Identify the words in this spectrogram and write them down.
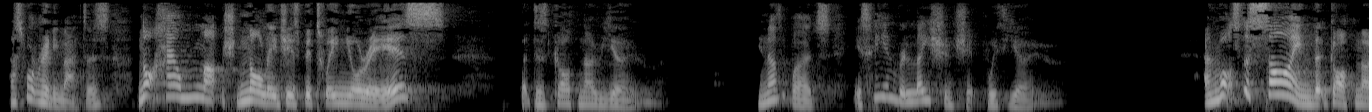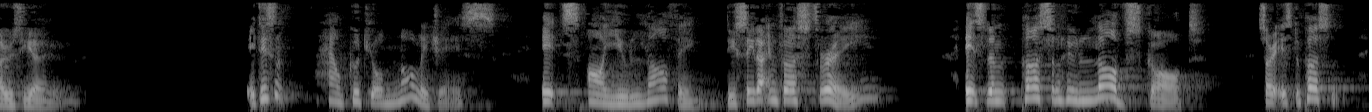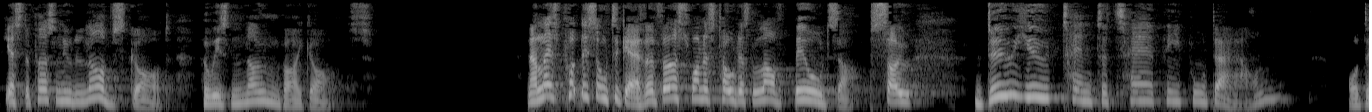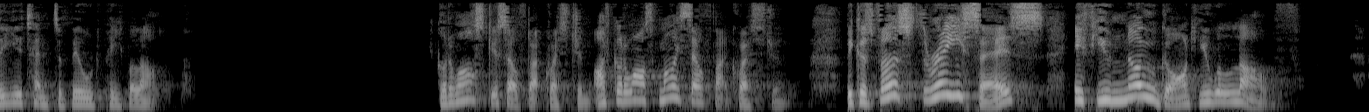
That's what really matters. Not how much knowledge is between your ears, but does God know you? In other words, is he in relationship with you? And what's the sign that God knows you? It isn't how good your knowledge is, it's are you loving? Do you see that in verse 3? It's the person who loves God. Sorry, it's the person, yes, the person who loves God, who is known by God. Now let's put this all together. Verse 1 has told us love builds up. So, do you tend to tear people down or do you tend to build people up? You've got to ask yourself that question. I've got to ask myself that question. Because verse 3 says, if you know God, you will love.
